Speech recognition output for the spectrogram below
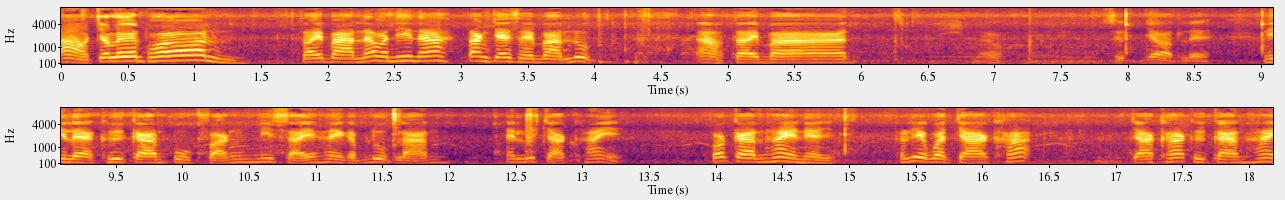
อ้าวเจริญพรใส่บาตรนะวันนี้นะ ตั้งใจใส่บาตรลูกอ้าวใส่บาตรสุดยอดเลย นี่แหละคือการปลูกฝังนิสัยให้กับลูกหลาน ให้รู้จักให้ เพราะการให้เนี่ยเขาเรียกว่าจาคะ จาคะคือการให้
